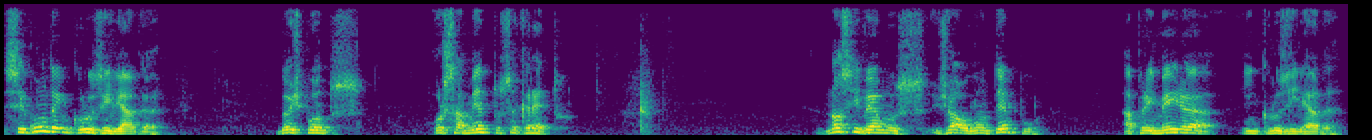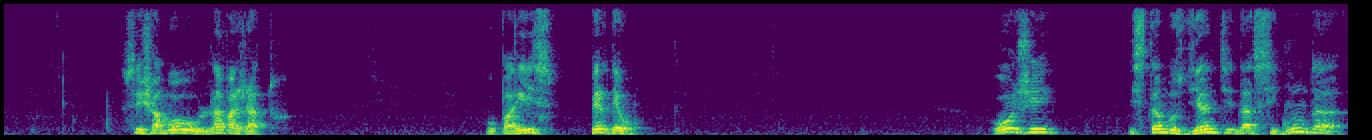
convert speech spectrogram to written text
Segunda encruzilhada. Dois pontos. Orçamento secreto. Nós tivemos já há algum tempo a primeira encruzilhada. Se chamou Lava Jato. O país perdeu. Hoje estamos diante da segunda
